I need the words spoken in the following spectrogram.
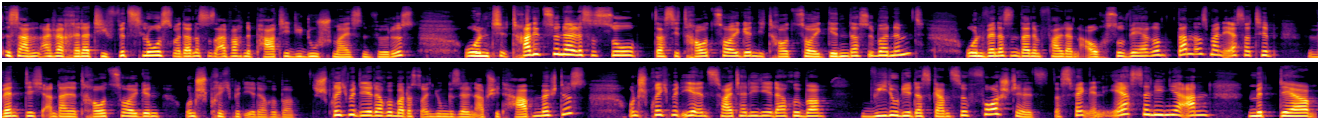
ist dann einfach relativ witzlos, weil dann ist es einfach eine Party, die du schmeißen würdest. Und traditionell ist es so, dass die Trauzeugin, die Trauzeugin das übernimmt Und wenn das in deinem Fall dann auch so wäre, dann ist mein erster Tipp, wend dich an deine Trauzeugin und sprich mit ihr darüber. Sprich mit ihr darüber, dass du einen Junggesellenabschied haben möchtest und sprich mit ihr in zweiter Linie darüber, wie du dir das Ganze vorstellst. Das fängt in erster Linie an mit der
